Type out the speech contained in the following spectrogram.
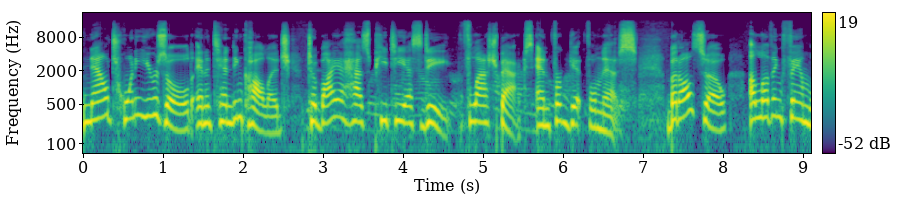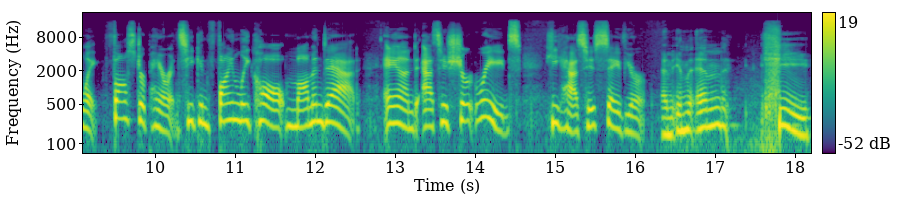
Now 20 years old and attending college, Tobiah has PTSD, flashbacks, and forgetfulness. But also a loving family, foster parents he can finally call mom and dad. And as his shirt reads, he has his savior. And in the end, he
